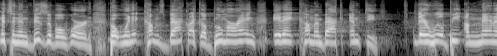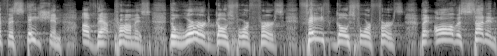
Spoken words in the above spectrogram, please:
it's an invisible word. But when it comes back like a boomerang, it ain't coming back empty there will be a manifestation of that promise. The word goes forth first, faith goes forth first, but all of a sudden,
